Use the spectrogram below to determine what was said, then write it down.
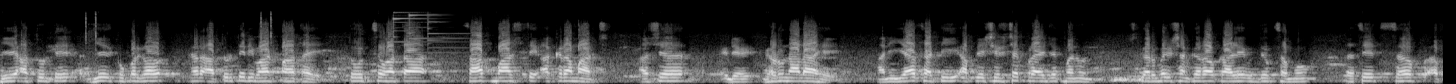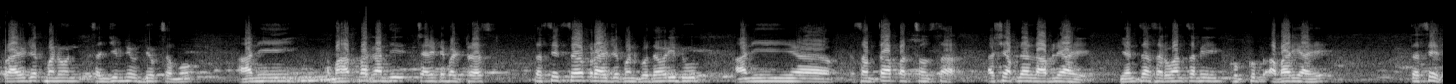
हे आतुरते जे कोपरगावकर आतुरतेने वाट पाहत आहे तो उत्सव आता सात मार्च ते अकरा मार्च असं डे- घडून आला आहे. आणि यासाठी आपले शीर्षक प्रायोजक म्हणून करबरी शंकरराव काळे उद्योग समूह तसेच सह प्रायोजक म्हणून संजीवनी उद्योग समूह आणि महात्मा गांधी चॅरिटेबल ट्रस्ट तसेच सहप्रायोजक म्हणून गोदावरी दूध आणि समता पतसंस्था असे आपल्याला लाभले आहे. यांचा सर्वांचा मी खूप खूप आभारी आहे. तसेच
